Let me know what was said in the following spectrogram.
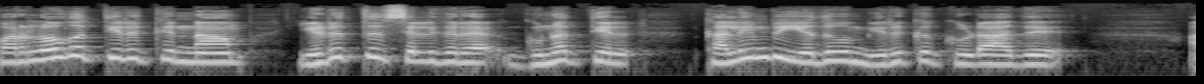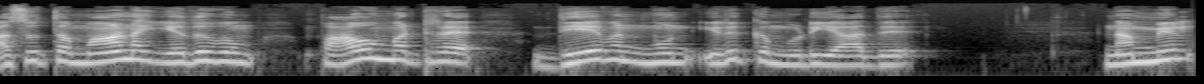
பரலோகத்திற்கு நாம் எடுத்து செல்கிற குணத்தில் களிம்பு எதுவும் இருக்கக்கூடாது. அசுத்தமான எதுவும் பாவமற்ற தேவன் முன் இருக்க முடியாது. நம்மில்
